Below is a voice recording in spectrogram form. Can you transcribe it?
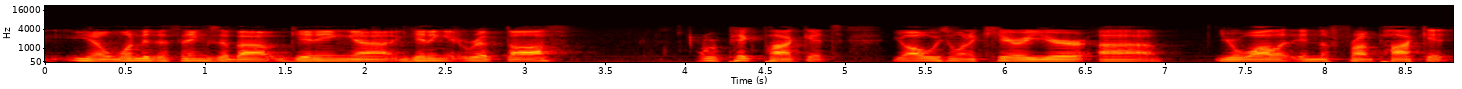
you know one of the things about getting uh getting it ripped off or pickpockets. You always want to carry your uh your wallet in the front pocket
